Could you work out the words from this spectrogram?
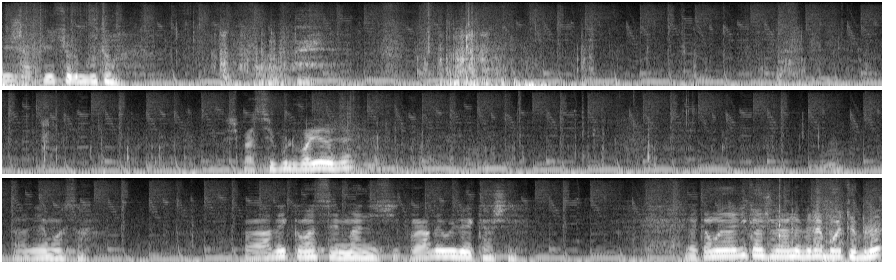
J'ai appuyé sur le bouton. Je sais pas si vous le voyez déjà. Regardez-moi ça. Regardez comment c'est magnifique. Regardez où il est caché. Donc à mon avis, quand je vais enlever la boîte bleue,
